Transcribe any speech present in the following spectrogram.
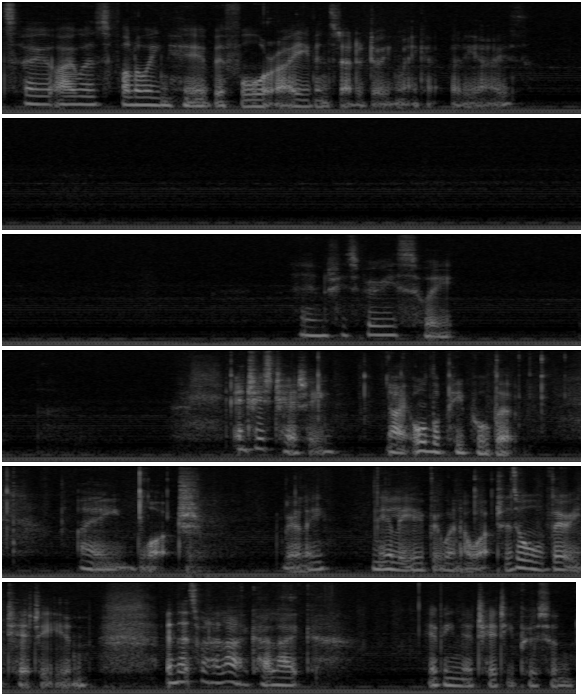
so I was following her before I even started doing makeup videos. And she's very sweet. And she's chatty. Like all the people that I watch, really, nearly everyone I watch is all very chatty, and and that's what I like. I like having a chatty person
